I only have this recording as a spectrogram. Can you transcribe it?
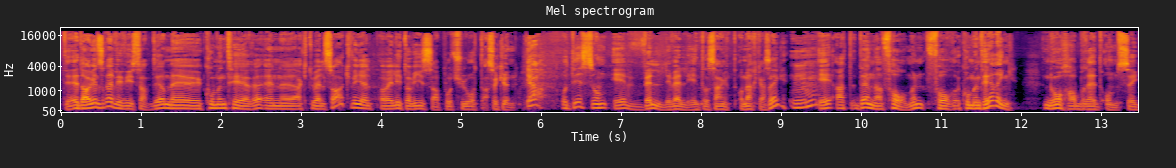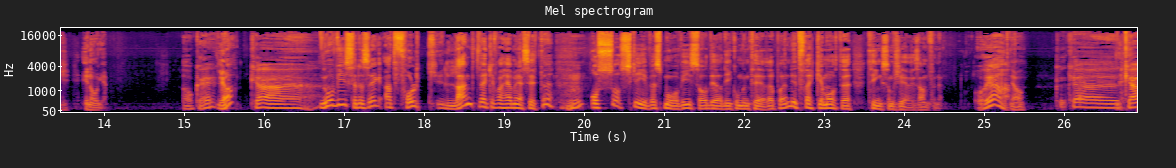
Det er dagens revyvise, der vi kommenterer en eh, aktuell sak ved hjelp av ei lita vise på 28 sekunder. Ja. Og det som er veldig veldig interessant å merke seg, er at denne formen for kommentering nå har bredd om seg i Norge. OK. Ja, Hva Nå viser det seg at folk langt vekk fra her vi sitter, også skriver små viser der de kommenterer på en litt frekke måte ting som skjer i samfunnet. Å ja. Ja. Hva, hva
